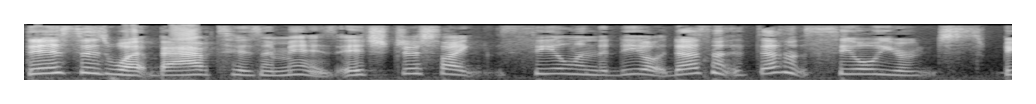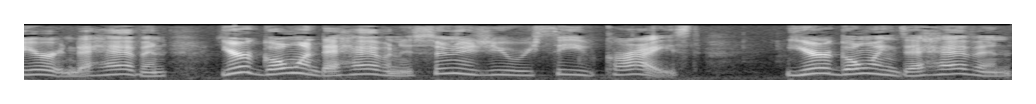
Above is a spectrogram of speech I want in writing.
this is what baptism is. It's just like sealing the deal. It doesn't it doesn't seal your spirit into heaven. You're going to heaven as soon as you receive Christ. You're going to heaven.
